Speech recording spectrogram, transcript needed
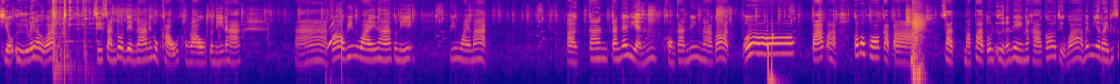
เขียวอือเลยค่ะแบบว่า สีสันโดดเด่นนะในหุบเขาของเราตัวนี้นะคะอ่าก็วิ่งไวนะคะตัวนี้วิ่งไวมากอ่าการการได้เหรียญของการวิ่งนะคะก็โอ้ปั๊บอะก็พอๆกับอ่าสัตว์หมาป่าตัวอื่นนั่นเองนะคะ ก็ถือว่าไม่มีอะไรพิเศ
